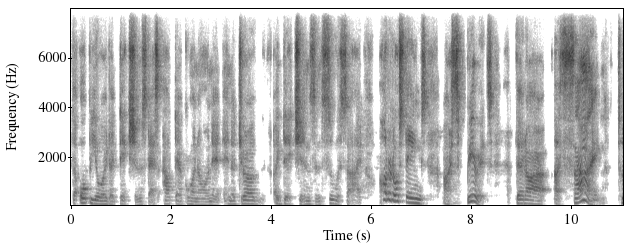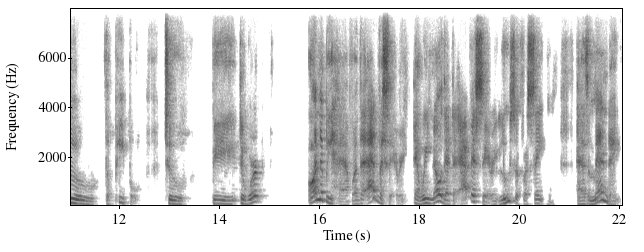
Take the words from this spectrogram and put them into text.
the opioid addictions that's out there going on and, and, the drug addictions and suicide. All of those things are spirits that are assigned to the people to be to work on the behalf of the adversary. And we know that the adversary, Lucifer, Satan, has a mandate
